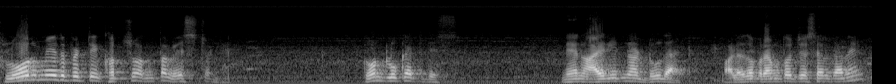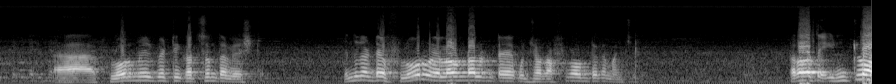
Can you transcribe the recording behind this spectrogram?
ఫ్లోర్ మీద పెట్టే ఖర్చు అంతా వేస్ట్ అండి. డోంట్ లుక్ అట్ దిస్ నేను I did not do that వాళ్ళు ఏదో ప్రేమతో చేశారు కానీ ఫ్లోర్ మీద పెట్టి ఖర్చు అంతా వేస్ట్. ఎందుకంటే ఫ్లోర్ ఎలా ఉండాలంటే కొంచెం రఫ్గా ఉంటేనే మంచిది. తర్వాత ఇంట్లో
